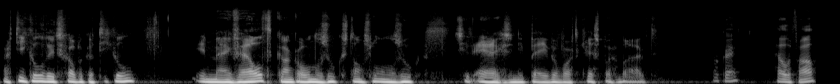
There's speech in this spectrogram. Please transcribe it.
artikel, wetenschappelijk artikel in mijn veld, kankeronderzoek, stamcelonderzoek, zit ergens in die paper, wordt CRISPR gebruikt. Oké, helder verhaal.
